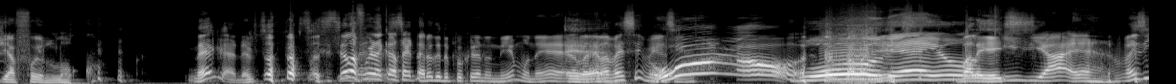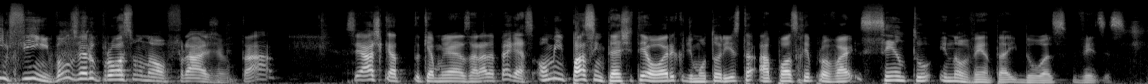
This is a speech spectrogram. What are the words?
já foi louco. né, cara? Assim, Se ela né? for daquela tartaruga do Procurando Nemo, né? É. Ela, ela vai ser mesmo. assim. Uou! Uou, Baleiês. é, que via- é. Mas enfim, vamos ver o próximo naufrágio, tá? Você acha que a, que a mulher é azarada? Pega essa. Homem passa em teste teórico de motorista após reprovar 192 vezes.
